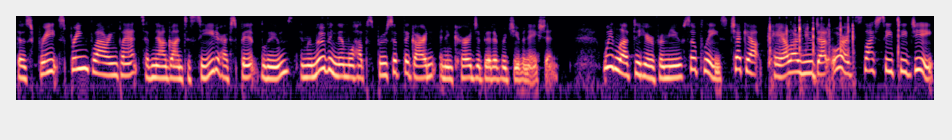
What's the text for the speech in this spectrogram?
Those spring flowering plants have now gone to seed or have spent blooms, and removing them will help spruce up the garden and encourage a bit of rejuvenation. We'd love to hear from you, so please check out klru.org/ctg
